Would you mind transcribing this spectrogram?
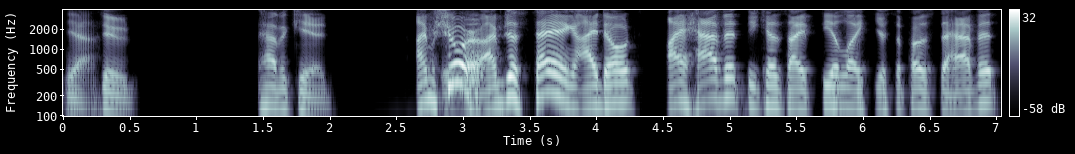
Yeah. dude? Have a kid. I'm sure. I'm just saying I don't I have it because I feel like you're supposed to have it,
